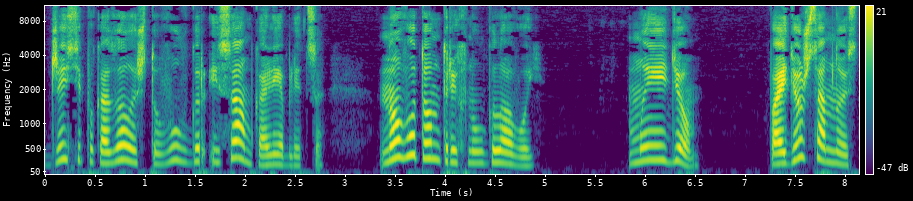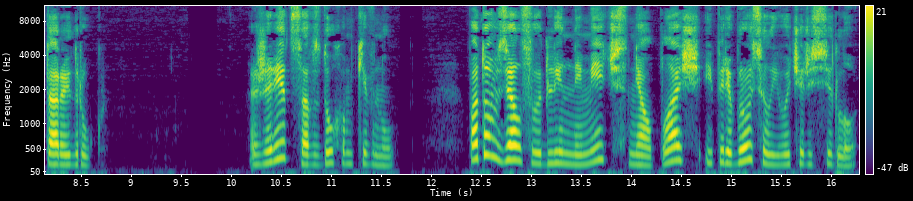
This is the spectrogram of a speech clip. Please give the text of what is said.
Джесси показалось, что Вулфгар и сам колеблется, но вот он тряхнул головой. — Мы идем. Пойдешь со мной, старый друг? Жрец со вздохом кивнул. Потом взял свой длинный меч, снял плащ и перебросил его через седло.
